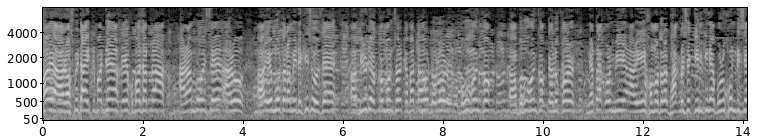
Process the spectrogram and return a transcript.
হয় ৰশ্মিতা ইতিমধ্যে এই শোভাযাত্ৰা আৰম্ভ হৈছে আৰু এই মুহূৰ্তত আমি দেখিছোঁ যে বিৰোধী ঐক্য মঞ্চৰ কেইবাটাও দলৰ বহু সংখ্যক আহ, বহু সংখ্যক তেওঁলোকৰ নেতা কৰ্মী আৰু এই সমদলত ভাগ লৈছে কিনকিনীয়া বৰষুণ দিছে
